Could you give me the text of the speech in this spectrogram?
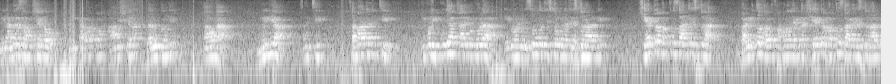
మీరందరి సమక్షంలో ఈ కరపత్రం ఆవిష్కరణ జరుగుతుంది. కావున మీడియా నుంచి సమాజం నుంచి ఇప్పుడు ఈ పూజా కార్యక్రమం కూడా ఎటువంటి రుసుములు తీసుకోకుండా చేస్తున్నారని క్షేత్ర భక్తులు సహకరిస్తున్నారు. బయటతో సంబంధం లేకుండా క్షేత్ర భక్తులు సహకరిస్తున్నారు.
